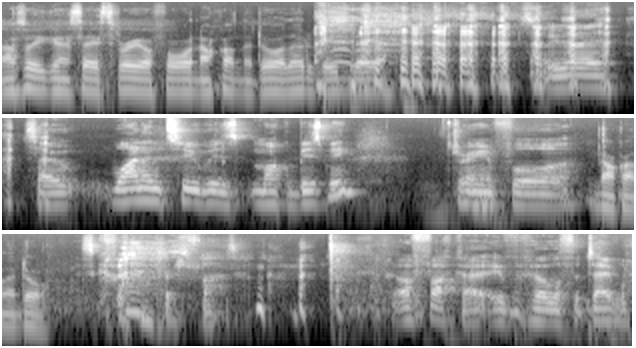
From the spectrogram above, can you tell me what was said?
I thought you were going to say three or four. Knock on the door. That would be better. So we gotta, so one and two was Michael Bisping. Three and mm. four knock on the door. is Carla Esparza. oh fuck! I, it fell off the table.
